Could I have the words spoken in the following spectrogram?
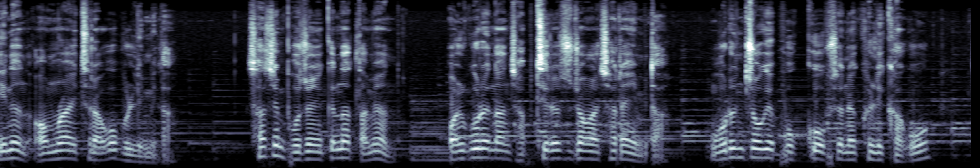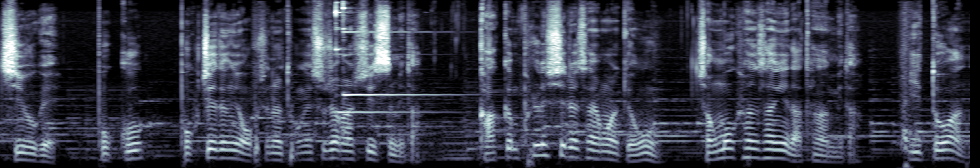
이는 업라이트라고 불립니다. 사진 보정이 끝났다면 얼굴에 난 잡티를 수정할 차례입니다. 오른쪽의 복구 옵션을 클릭하고 지우개, 복구, 복제 등의 옵션을 통해 수정할 수 있습니다. 가끔 플래시를 사용할 경우 정목 현상이 나타납니다. 이 또한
